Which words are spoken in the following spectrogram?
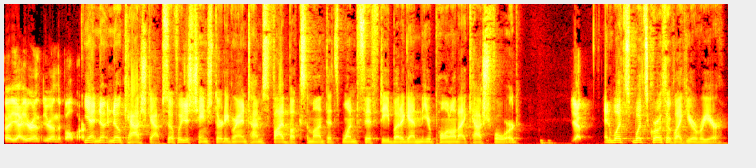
but yeah, you're in, you're in the ballpark. Yeah, no no cash gap. So if we just change thirty grand times five bucks a month, it's one fifty. But again, you're pulling all that cash forward. Yep. And what's what's growth look like year over year?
